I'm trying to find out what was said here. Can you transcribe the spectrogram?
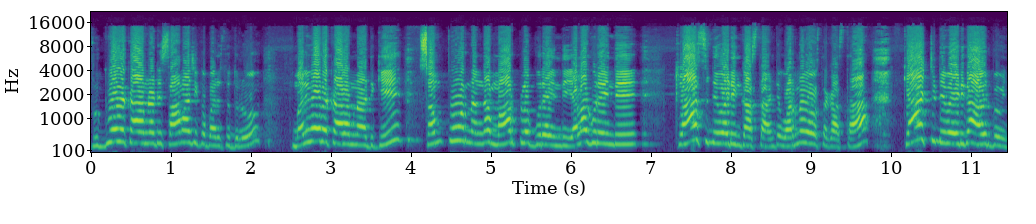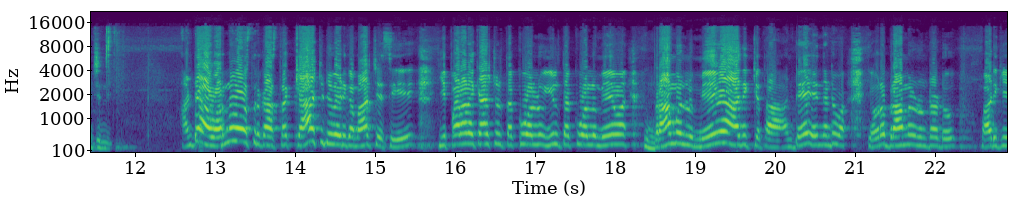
ఋగ్వేద కాలం నాటి సామాజిక పరిస్థితులు మలివేద కాలం నాటికి సంపూర్ణంగా మార్పులకు గురైంది. ఎలా గురైంది? క్లాస్ డివైడింగ్ కాస్త అంటే వర్ణ వ్యవస్థ కాస్త క్యాస్ట్ డివైడ్గా ఆవిర్భవించింది. అంటే ఆ వర్ణ వ్యవస్థను కాస్త క్యాస్ట్ డివైడ్గా మార్చేసి ఈ పలానా క్యాస్టులు తక్కువ వాళ్ళు వీళ్ళు తక్కువ వాళ్ళు మేమే బ్రాహ్మణులు మేమే ఆధిక్యత. అంటే ఏంటంటే ఎవరో బ్రాహ్మణుడు ఉంటాడు వాడికి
